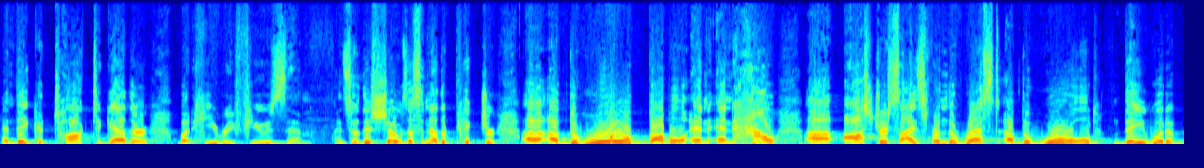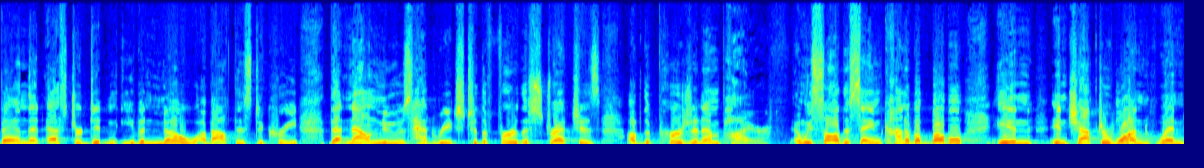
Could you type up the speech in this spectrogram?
and they could talk together, but he refused them. And so this shows us another picture uh, of the royal bubble and, and how uh, ostracized from the rest of the world they would have been that Esther didn't even know about this decree, that now news had reached to the furthest stretches of the Persian Empire. And we saw the same kind of a bubble in, in chapter 1 when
